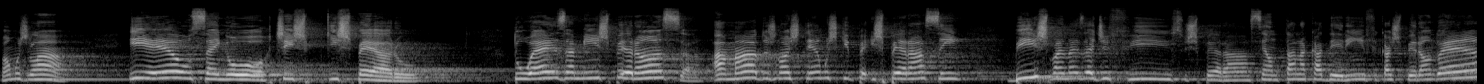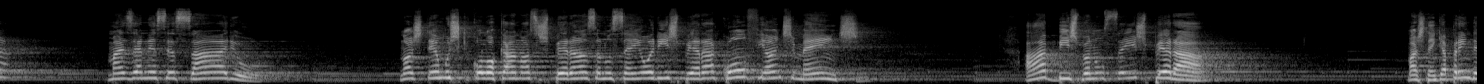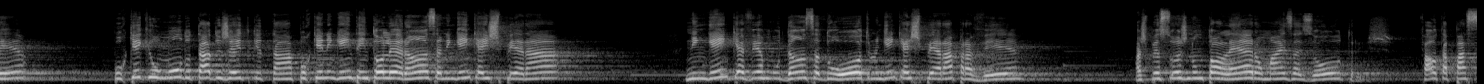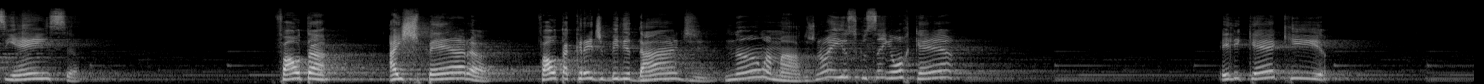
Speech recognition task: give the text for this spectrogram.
Vamos lá. E eu, Senhor, te espero. Tu és a minha esperança. Amados, nós temos que esperar sim. Bispo, mas é difícil esperar, sentar na cadeirinha e ficar esperando. É, mas é necessário. Nós temos que colocar a nossa esperança no Senhor e esperar confiantemente. Ah, bispo, eu não sei esperar. Mas tem que aprender. Por que, que o mundo está do jeito que está? Porque ninguém tem tolerância, ninguém quer esperar. Ninguém quer ver mudança do outro, ninguém quer esperar para ver. As pessoas não toleram mais as outras. Falta paciência. Falta a espera. Falta credibilidade. Não, amados, não é isso que o Senhor quer. Ele quer que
